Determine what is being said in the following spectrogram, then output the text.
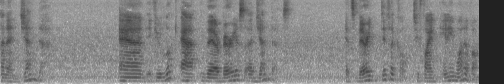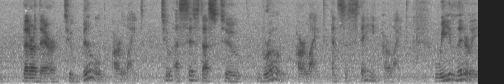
an agenda. And if you look at their various agendas, it's very difficult to find any one of them that are there to build our light, to assist us to grow our light and sustain our light. We literally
